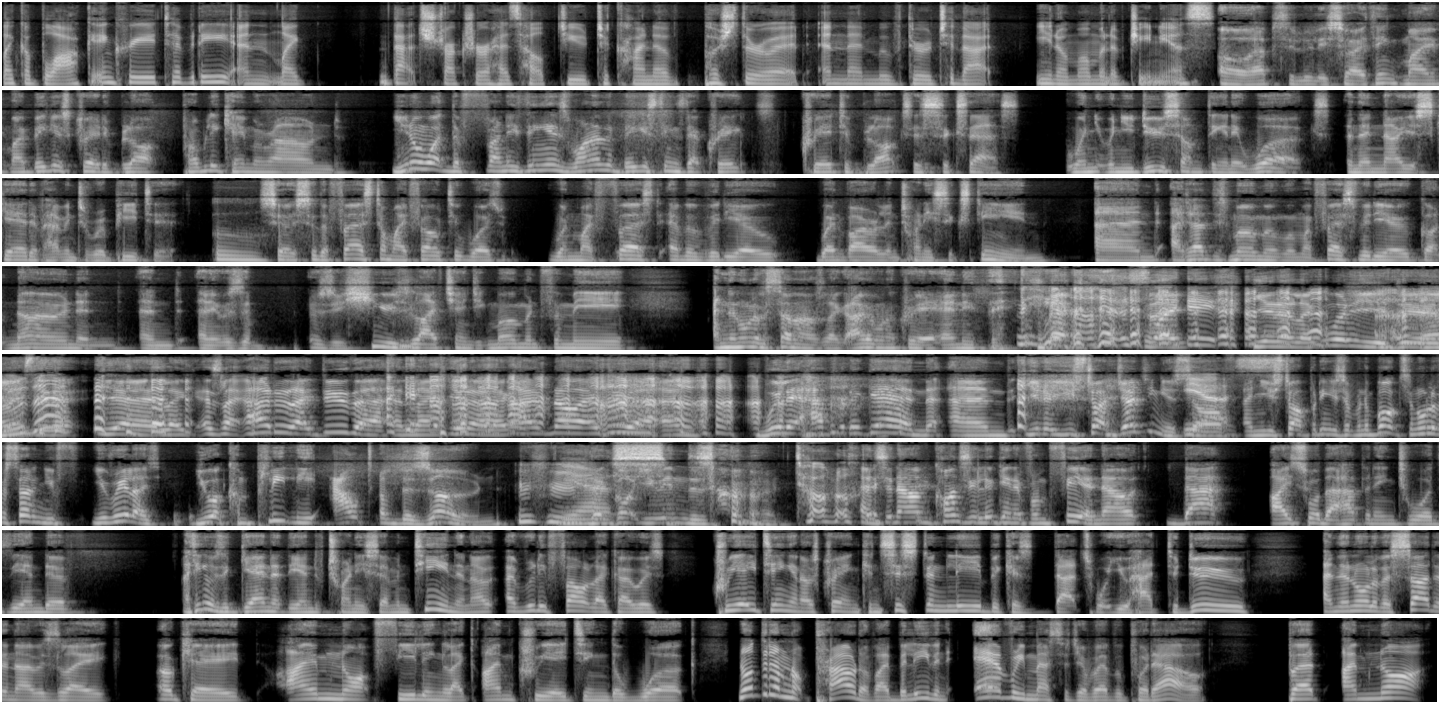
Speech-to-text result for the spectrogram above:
like a block in creativity and like that structure has helped you to kind of push through it and then move through to that, you know, moment of genius? Oh, absolutely. So I think my my biggest creative block probably came around. You know what the funny thing is? One of the biggest things that creates creative blocks is success. When you, when you do something and it works, and then now you're scared of having to repeat it. Ooh. So so the first time I felt it was when my first ever video went viral in 2016, and I'd had this moment when my first video got known, and and and it was a it was a huge life changing moment for me. And then all of a sudden, I was like, I don't want to create anything. it's like, you know, like what do you do? That Like, was you know, yeah, like it's like, how did I do that? And like, you know, like I have no idea. And will it happen again? And you know, you start judging yourself, Yes. and you start putting yourself in a box, and all of a sudden, you you realize you are completely out of the zone that got you in the zone. Totally. And so now I'm constantly looking at it from fear. Now that I saw that happening towards the end of, I think it was again at the end of 2017. And I, I really felt like I was creating and I was creating consistently because that's what you had to do. And then all of a sudden I was like, okay, I'm not feeling like I'm creating the work. Not that I'm not proud of, I believe in every message I've ever put out, but I'm not,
